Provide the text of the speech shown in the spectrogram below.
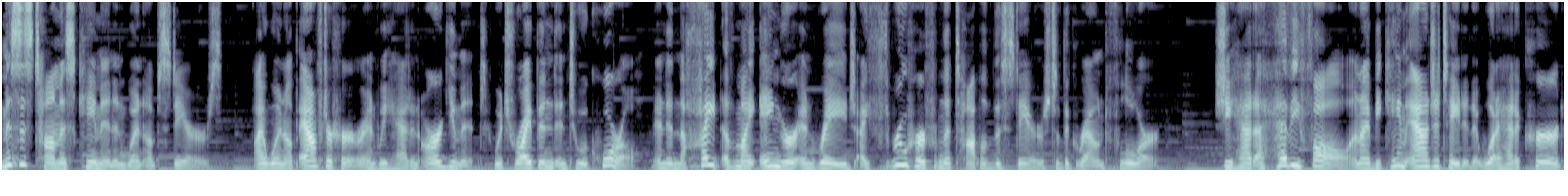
Mrs. Thomas came in and went upstairs. I went up after her, and we had an argument, which ripened into a quarrel, and in the height of my anger and rage, I threw her from the top of the stairs to the ground floor. She had a heavy fall, and I became agitated at what had occurred,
